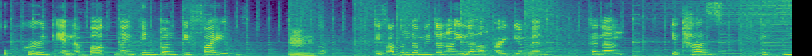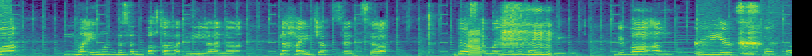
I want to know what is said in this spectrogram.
occurred in about 1925 Mm. If atong gamiton ang ilahang argument kanang it has if ma maingon basad ba ka nila na na hijack sad sa breast Ah. awareness campaign? Di ba ang earlier purpose sa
